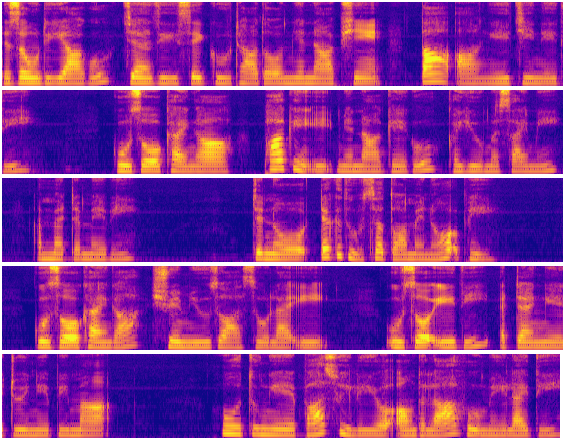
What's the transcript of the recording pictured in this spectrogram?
တစုံတရာကိုကြံစီစိတ်ကူးထားသောမျက်နှာဖြင့်တာအားငေးကြည့်နေသည်ကိုစောခိုင်ကဖခင်၏မျက်နှာကဲကိုဂယုမဆိုင်မီအမတ်တမဲပင်ကျွန်တော်တက်ကတူဆက်သွားမယ်နော်အဖေကိုစောခိုင်ကရွှင်မြူးစွာဆိုလိုက်၏ဦးစောအေးသည်အတန်ငယ်တွေ့နေပြီးမှဟိုသူငယ်ဘားဆွေလေးရောအောင်သလားဟုမေးလိုက်သည်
